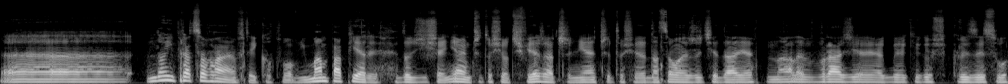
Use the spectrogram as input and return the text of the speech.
Eee, No i pracowałem w tej kotłowni. Mam papiery do dzisiaj. Nie wiem, czy to się odświeża, czy nie, czy to się na całe życie daje. No ale w razie jakby jakiegoś kryzysu,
